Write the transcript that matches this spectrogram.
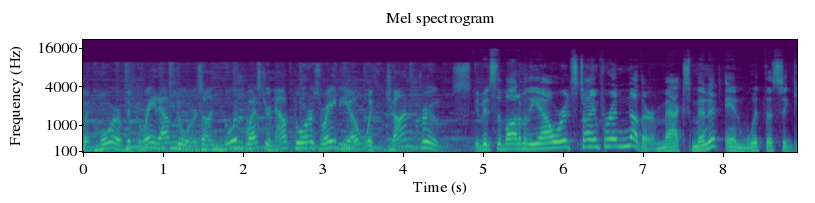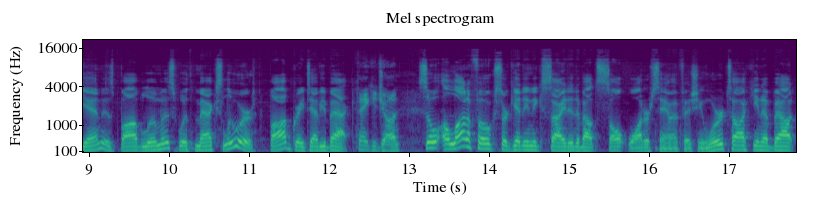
With more of the great outdoors on Northwestern Outdoors Radio with John Kruse. If it's the bottom of the hour, it's time for another Mack's Minute. And with us again is Bob Loomis with Mack's Lure. Bob, great to have you back. Thank you, John. So, a lot of folks are getting excited about saltwater salmon fishing. We're talking about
